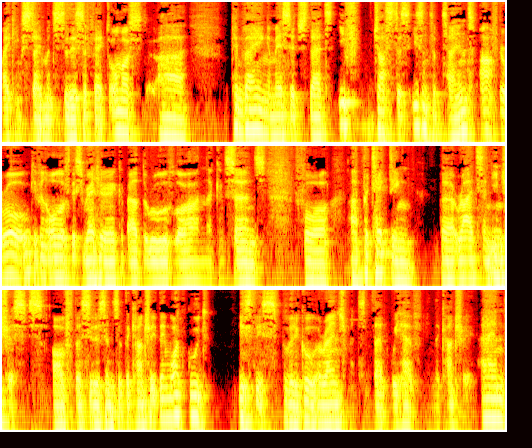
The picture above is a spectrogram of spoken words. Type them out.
making statements to this effect, almost uh, conveying a message that if justice isn't obtained, after all, given all of this rhetoric about the rule of law and the concerns for uh, protecting the rights and interests of the citizens of the country, then what good is this political arrangement that we have in the country. And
